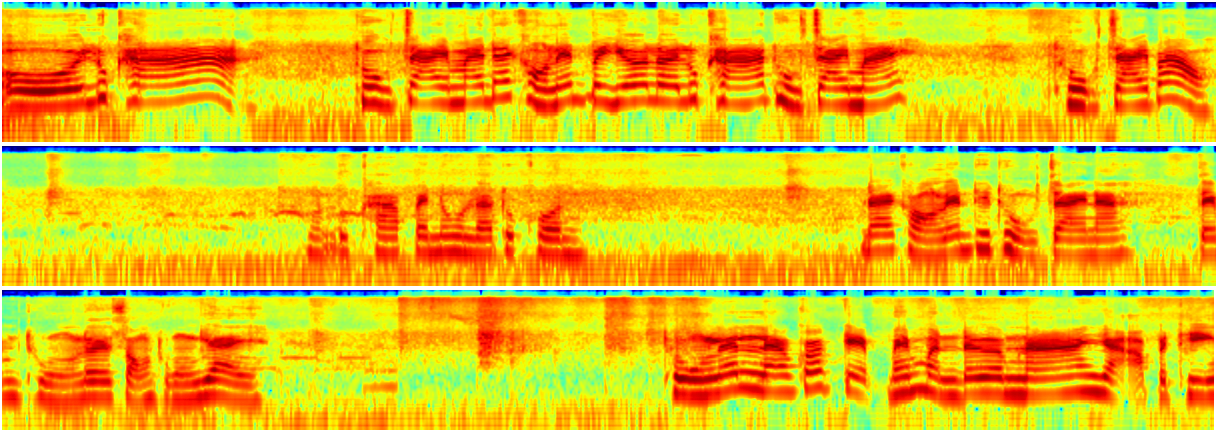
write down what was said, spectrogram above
โอ้ยลูกค้า ถูกใจไหมได้ของเล่นไปเยอะเลยลูกค้า ถูกใจไหมถูกใจเปล่า นู่นลูกค้าไปนู่นแล้วทุกคน ได้ของเล่นที่ถูกใจนะ เต็มถุงเลยสองถุงใหญ่ ถุงเล่นแล้วก็เก็บให้เหมือนเดิมนะ อย่าเอาไปทิ้ง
